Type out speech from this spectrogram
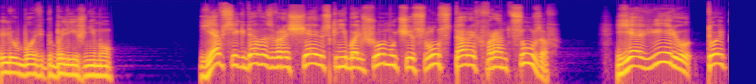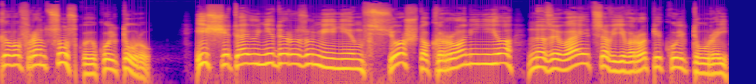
любовь к ближнему я всегда возвращаюсь к небольшому числу старых французов. Я верю только во французскую культуру и считаю недоразумением все, что кроме нее называется в Европе культурой,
